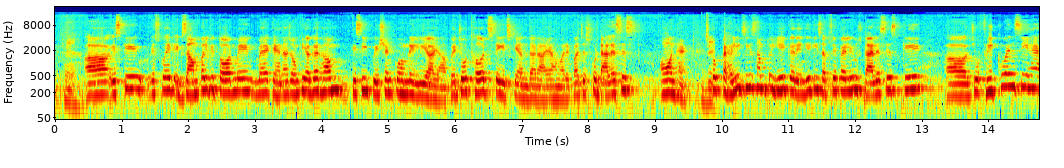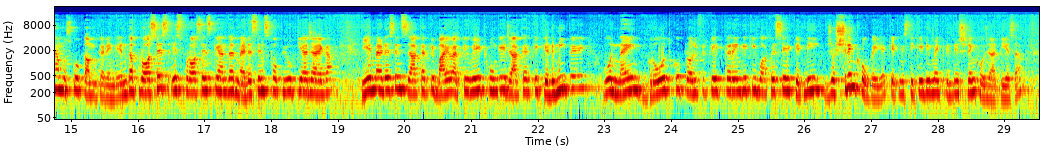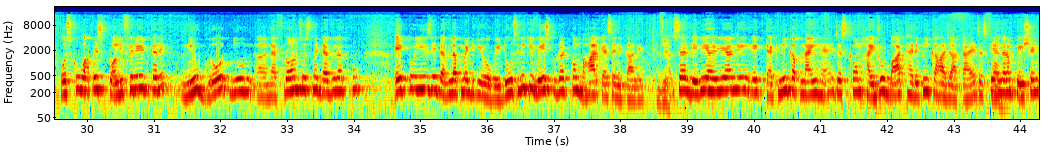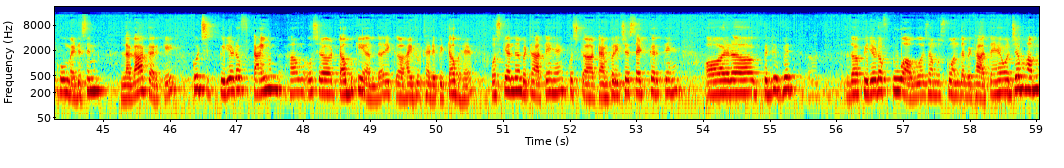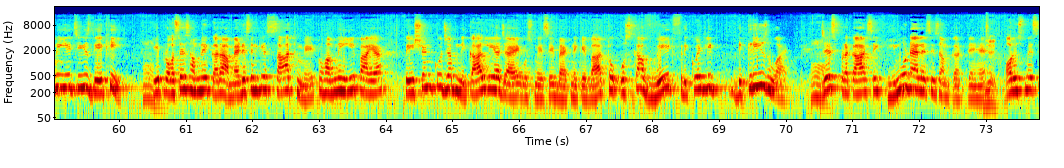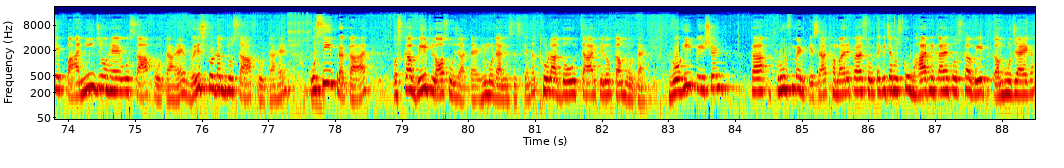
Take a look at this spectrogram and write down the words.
आ, इसके इसको एक एग्जांपल के तौर में मैं कहना चाहूँ कि अगर हम किसी पेशेंट को हमने लिया यहाँ पे जो थर्ड स्टेज के अंदर आया हमारे पास जिसको डायलिसिस ऑन है तो पहली चीज़ हम तो ये करेंगे कि सबसे पहले उस डायलिसिस के जो फ्रीक्वेंसी है, हम उसको कम करेंगे। इन द प्रोसेस इस प्रोसेस के अंदर मेडिसिन का उपयोग किया जाएगा। ये मेडिसिन जाकर के बायो एक्टिवेट होंगे, जाकर के किडनी पे वो नए ग्रोथ को प्रोलिफिकेट करेंगे कि वापस से किडनी जो श्रिंक हो गई है किडनी सीकेडी में किडनी श्रिंक हो जाती है सब, उसको वापस प्रोलिफरेट करें। न्यू ग्रोथ न्यू नेफ्रॉन्स उसमें डेवलप हो। एक तो ये ये डेवलपमेंट की हो गई दूसरी कि वेस्ट प्रोडक्ट को हम बाहर कैसे निकालें? सर देवी हरिया ने एक टेक्निक अपनाई है जिसको हम हाइड्रोबाथ थेरेपी कहा जाता है जिसके अंदर हम पेशेंट को मेडिसिन लगा करके कुछ पीरियड ऑफ़ टाइम हम उस टब के अंदर एक हाइड्रोथेरेपी टब है उसके अंदर बिठाते हैं कुछ टेम्परेचर सेट करते हैं और with the period of two hours हम उसको अंदर बिठाते हैं और जब हमने ये चीज़ देखी ये प्रोसेस हमने करा मेडिसिन के साथ में तो हमने ये पाया पेशेंट को जब निकाल लिया जाए उसमें से बैठने के बाद तो उसका वेट फ्रिक्वेंटली डिक्रीज हुआ है। जिस प्रकार से हीमोडायलिसिस हम करते हैं और उसमें से पानी जो है वो साफ़ होता है वेस्ट प्रोडक्ट जो साफ़ होता है उसी प्रकार उसका वेट लॉस हो जाता है हीमोडायलिसिस के अंदर। थोड़ा दो चार किलो कम होता है। वही पेशेंट का प्रूफमेंट के साथ हमारे पास होता है कि जब उसको बाहर निकालें तो उसका वेट कम हो जाएगा।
